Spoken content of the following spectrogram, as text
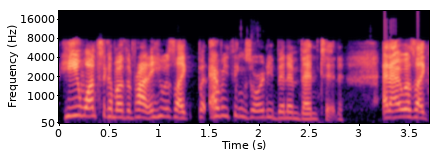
he wants to come up with a product. He was like, but everything's already been invented. And I was like,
